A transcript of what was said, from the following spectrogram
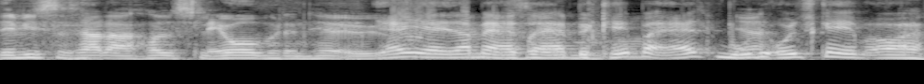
det viser sig, at der er holdt slaver på den her ø. Ja, ja, jamen, altså, han bekæmper alt muligt Ja. ondskab, og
